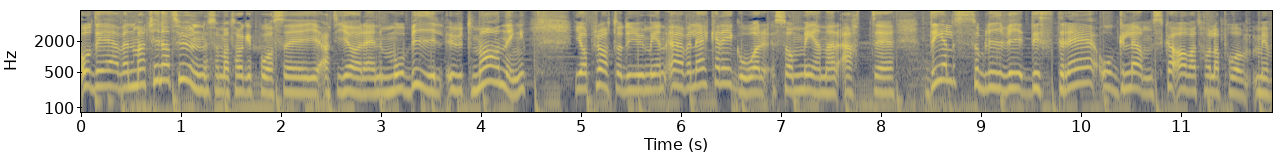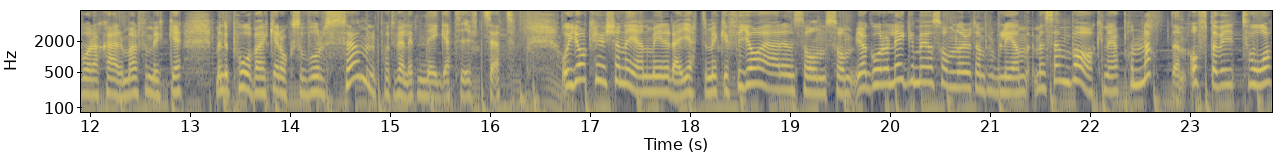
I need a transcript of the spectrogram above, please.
Och det är även Martina Thun som har tagit på sig att göra en mobilutmaning. Jag pratade ju med en överläkare igår som menar att eh, dels så blir vi disträ och glömska av att hålla på med våra skärmar för mycket, men det påverkar också vår sömn på ett väldigt negativt sätt. Och jag kan ju känna igen mig i det där jättemycket, för jag är en sån som, jag går och lägger mig och somnar utan problem, men sen vaknar jag på natten, ofta vid två,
